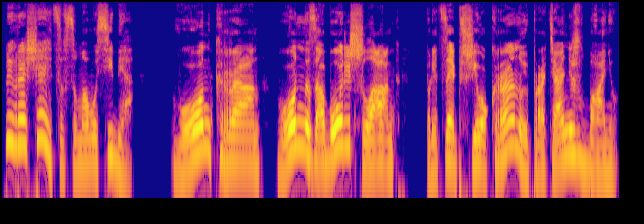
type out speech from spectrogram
Превращается в самого себя. «Вон кран, вон на заборе шланг. Прицепишь его к крану и протянешь в баню.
